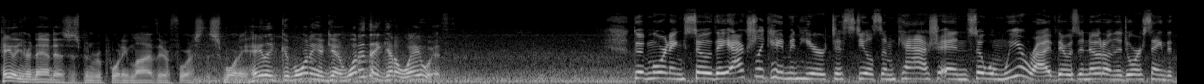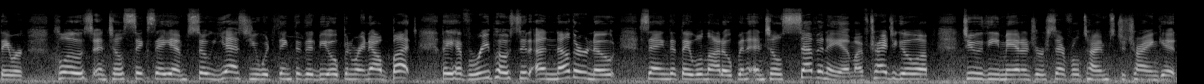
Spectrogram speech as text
Haley Hernandez has been reporting live there for us this morning. Haley, good morning again. What did they get away with? Good morning. So they actually came in here to steal some cash. And so when we arrived, there was a note on the door saying that they were closed until 6 a.m. So, yes, you would think that they'd be open right now, but they have reposted another note saying that they will not open until 7 a.m. I've tried to go up to the manager several times to try and get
